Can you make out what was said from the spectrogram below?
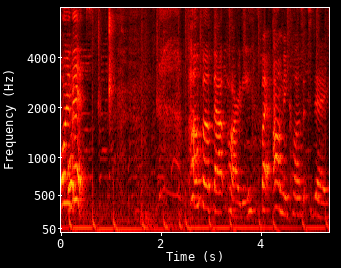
Or this. Pump up that party by Omni Closet today.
